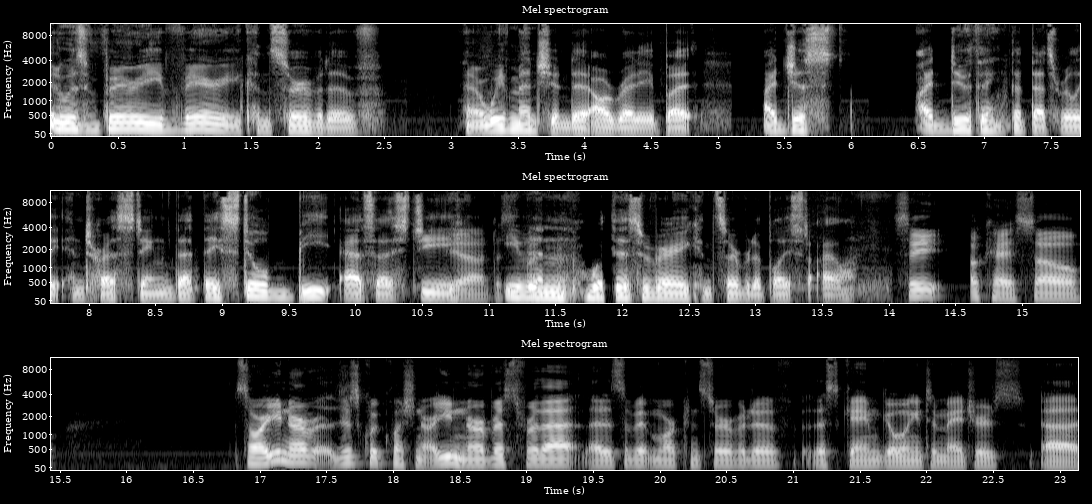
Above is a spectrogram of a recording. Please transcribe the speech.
It was very, very conservative. And we've mentioned it already, but I just I do think that that's really interesting that they still beat SSG Yeah, even that. with this very conservative play style. See, okay, so so are you nervous? Just quick question: Are you nervous for that? That it's a bit more conservative this game going into majors. Uh,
